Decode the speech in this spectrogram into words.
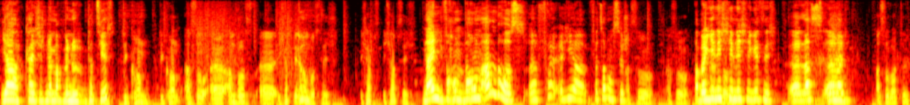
Ja, kann ich das schnell machen, wenn du platzierst? Die kommen, die kommen. Achso, äh, Amboss, äh, ich hab den Amboss nicht. Ich hab's, ich hab's nicht. Nein, warum, warum Amboss? Äh, voll, hier, Verzauberungstisch. Achso, achso. Aber hier äh, nicht, hier sorry. nicht, hier geht's nicht. Äh, lass, äh, Nein. Achso, warte.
